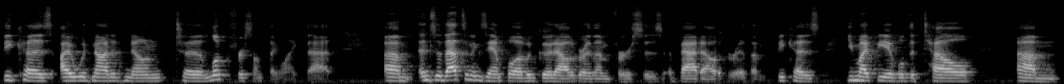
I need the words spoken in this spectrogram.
because i would not have known to look for something like that. Um, and so that's an example of a good algorithm versus a bad algorithm because you might be able to tell um,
